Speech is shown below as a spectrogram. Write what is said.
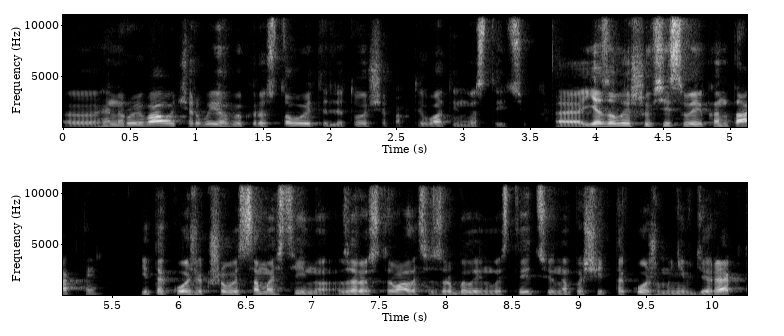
е, генерую ваучер, ви його використовуєте для того, щоб активувати інвестицію. Е, я залишу всі свої контакти. І також, якщо ви самостійно зареєструвалися, зробили інвестицію, напишіть також мені в Директ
